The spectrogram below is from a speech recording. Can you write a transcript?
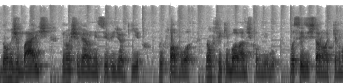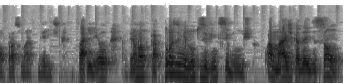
donos de bares que não estiveram nesse vídeo aqui, por favor, não fiquem bolados comigo. Vocês estarão aqui numa próxima vez. Valeu. Tá vendo? 14 minutos e 20 segundos. Com a mágica da edição,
